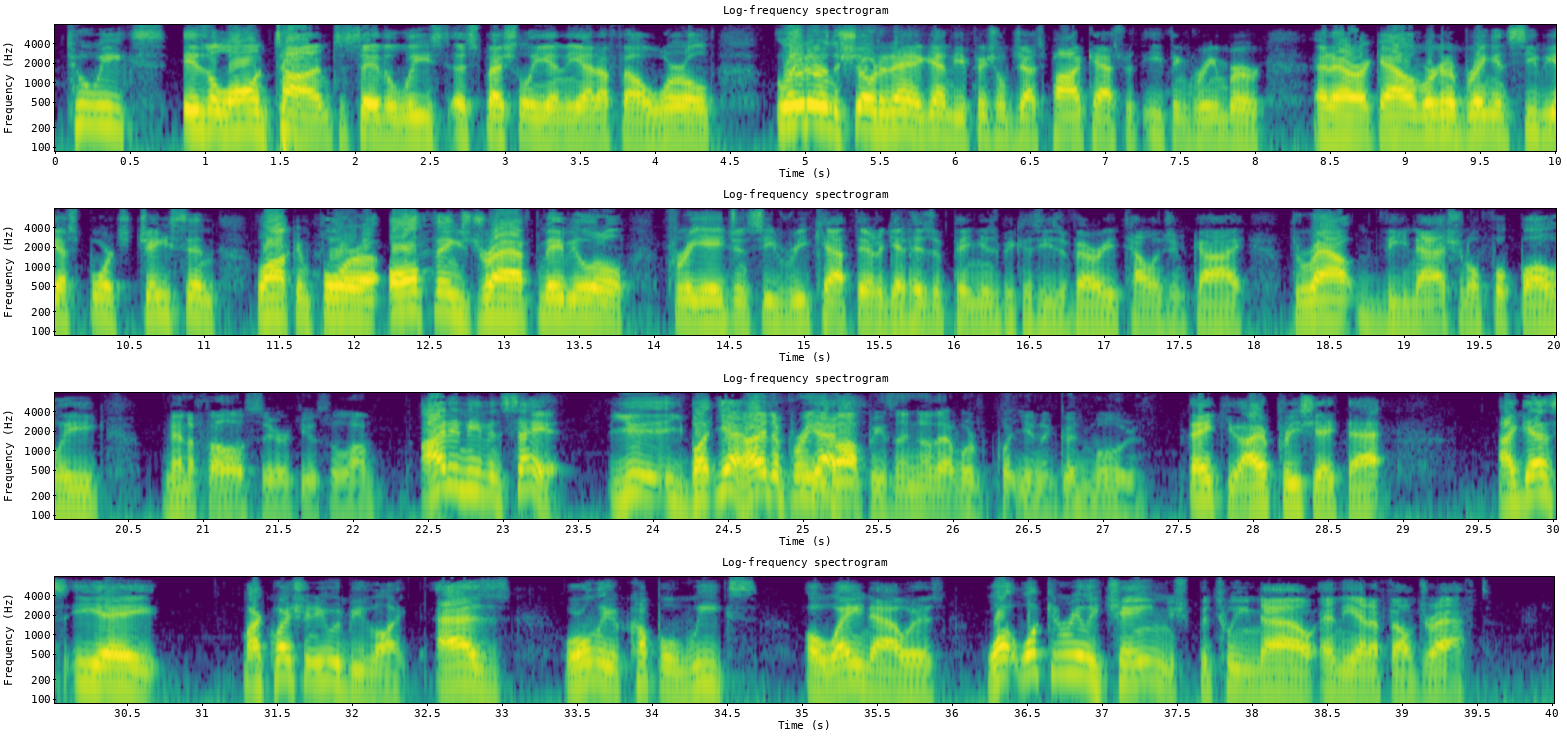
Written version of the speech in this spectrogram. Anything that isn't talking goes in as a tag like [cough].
two weeks is a long time to say the least, especially in the NFL world. Later in the show today, again, the official Jets podcast with Ethan Greenberg and Eric Allen. We're going to bring in CBS Sports Jason La Canfora, all things draft, maybe a little free agency recap there to get his opinions because he's a very intelligent guy throughout the National Football League. And a fellow Syracuse alum. I didn't even say it, you, but yes, I had to bring yes. it up because I know that would put you in a good mood. Thank you. I appreciate that. I guess EA, my question to you would be like, as we're only a couple weeks away now, is what what can really change between now and the NFL draft?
